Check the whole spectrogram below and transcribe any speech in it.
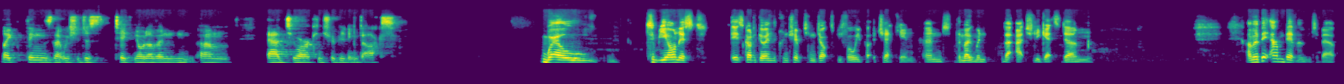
like things that we should just take note of and um, add to our contributing docs? Well, to be honest, it's got to go in the contributing docs before we put a check in. And the moment that actually gets done, I'm a bit ambivalent about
